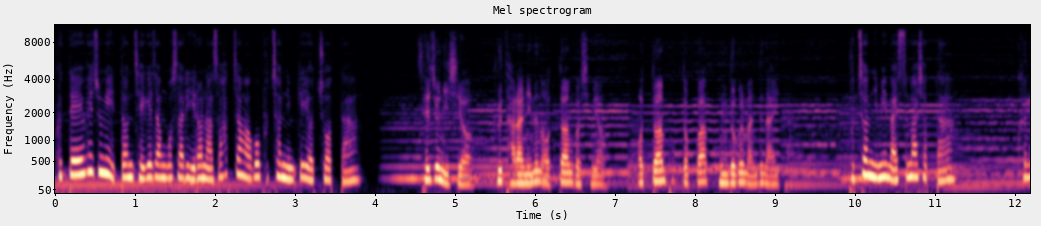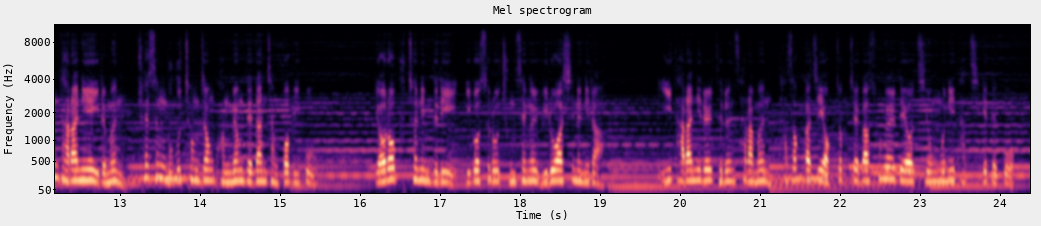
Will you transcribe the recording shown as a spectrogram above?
그때 회중에 있던 재계장보살이 일어나서 합장하고 부처님께 여쭈었다. 세존이시여 그 다란이는 어떠한 것이며 어떠한 복덕과 공덕을 만든 아이다. 부처님이 말씀하셨다. 큰 다란이의 이름은 최승무구청정 광명대단 장법이고 여러 부처님들이 이것으로 중생을 위로하시느니라. 이 다란이를 들은 사람은 다섯 가지 역적죄가 소멸되어 지옥문이 닫히게 되고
